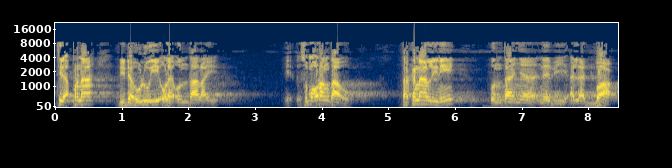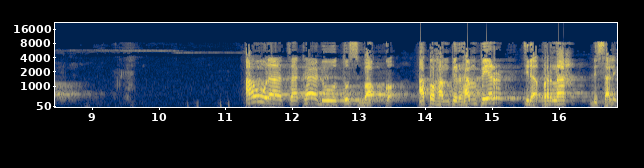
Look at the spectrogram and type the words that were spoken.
Tidak pernah didahului oleh unta lain. Itu. Semua orang tahu. Terkenal ini untanya Nabi Al-Adba' Aula takadu tusbaq atau hampir-hampir tidak pernah disalib.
